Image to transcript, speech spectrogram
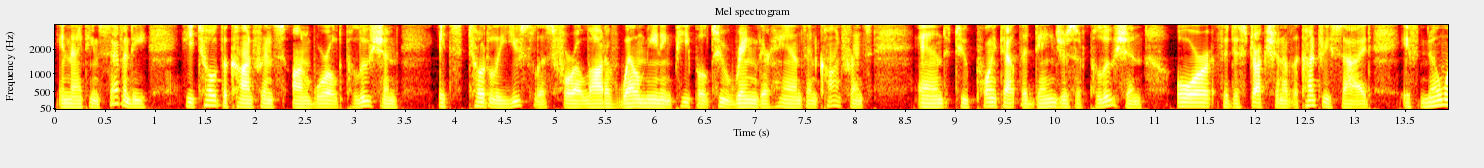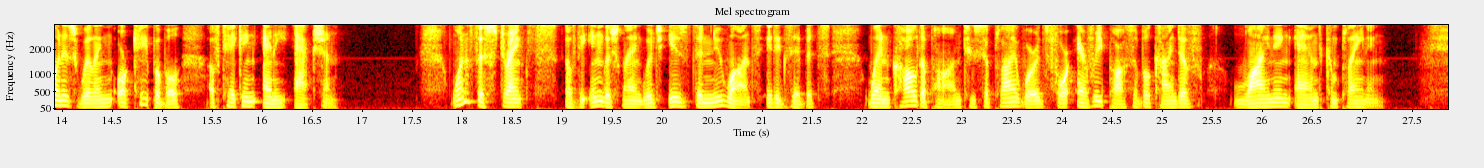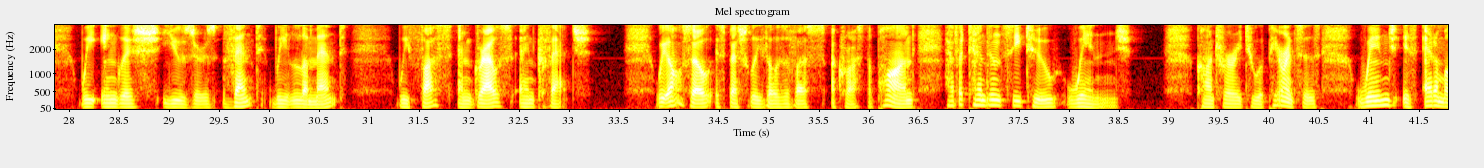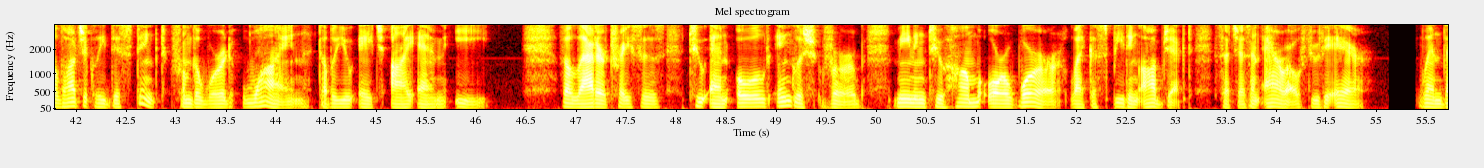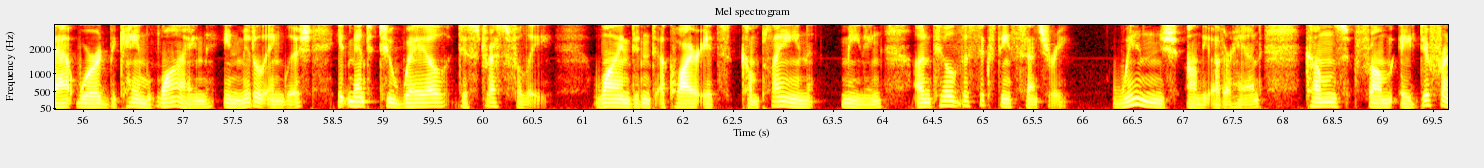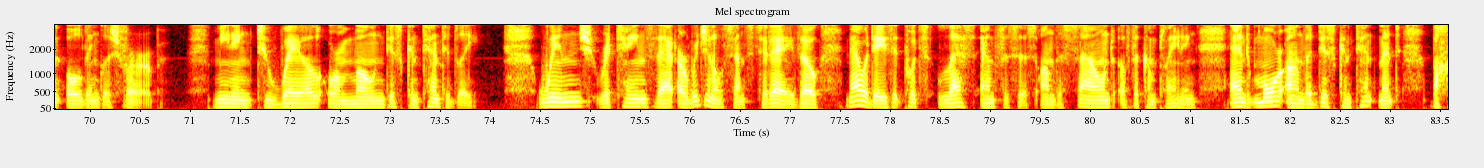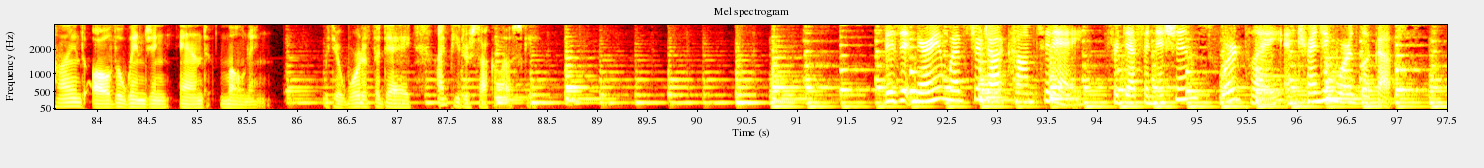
In 1970, he told the Conference on World Pollution it's totally useless for a lot of well meaning people to wring their hands in conference and to point out the dangers of pollution or the destruction of the countryside if no one is willing or capable of taking any action. One of the strengths of the English language is the nuance it exhibits when called upon to supply words for every possible kind of whining and complaining. We English users vent, we lament, we fuss and grouse and kvetch. We also, especially those of us across the pond, have a tendency to whinge. Contrary to appearances, whinge is etymologically distinct from the word whine, W H I N E. The latter traces to an Old English verb meaning to hum or whir like a speeding object, such as an arrow through the air. When that word became whine in Middle English, it meant to wail distressfully. Whine didn't acquire its complain meaning until the 16th century. Whinge, on the other hand, comes from a different Old English verb, meaning to wail or moan discontentedly. Whinge retains that original sense today, though nowadays it puts less emphasis on the sound of the complaining and more on the discontentment behind all the whinging and moaning. With your word of the day, I'm Peter Sokolowski. Visit Merriam-Webster.com today for definitions, wordplay, and trending word lookups.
